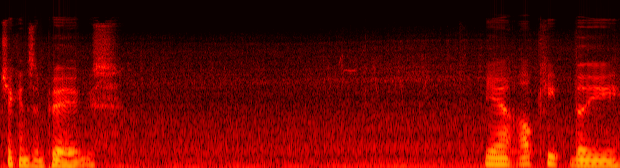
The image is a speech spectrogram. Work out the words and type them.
chickens and pigs. Yeah, I'll keep the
